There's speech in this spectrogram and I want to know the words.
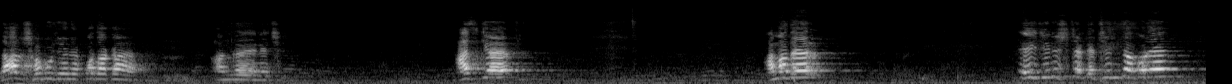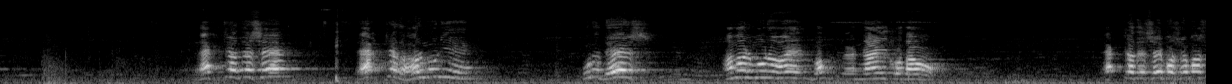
লাল সবুজের পতাকা আমরা এনেছি। আজকে আমাদের এই জিনিসটাকে চিন্তা করে একটা দেশে একটা ধর্ম নিয়ে কোনো দেশ আমার মনে হয় নাই কোথাও। একটা দেশে বসবাস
